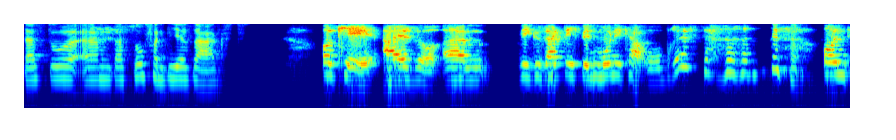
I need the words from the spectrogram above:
dass du ähm, das so von dir sagst? Okay, also ähm, wie gesagt, ich bin Monika Obrist. Und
